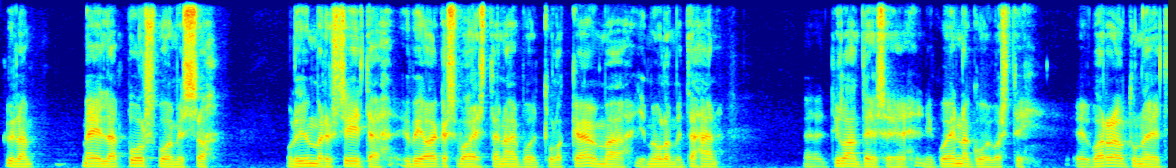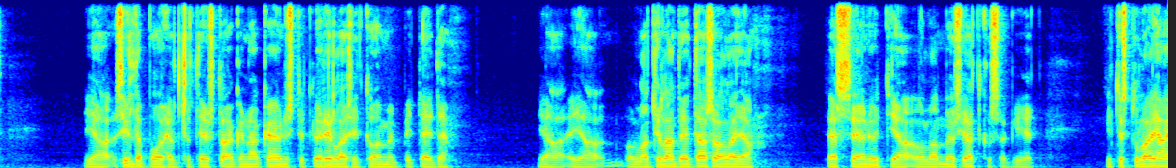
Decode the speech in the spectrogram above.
kyllä meillä puolustusvoimissa – oli ymmärrys siitä hyvin aikaisessa vaiheessa, että näin voi tulla käymään. Ja me olemme tähän tilanteeseen niin kuin ennakoivasti varautuneet. Ja siltä pohjalta tietysti aikanaan käynnistetty erilaisia toimenpiteitä. Ja, ja ollaan tilanteen tasalla ja tässä ja nyt ja ollaan myös jatkossakin. Et jos tullaan ihan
